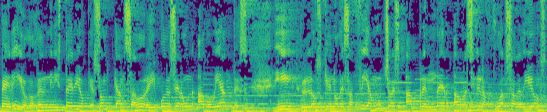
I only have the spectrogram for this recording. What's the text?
periodos del ministerio que son cansadores y pueden ser aún agobiantes. Y los que nos desafía mucho es aprender a recibir la fuerza de Dios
